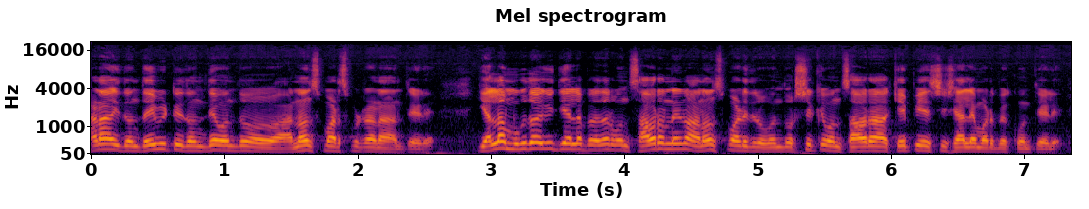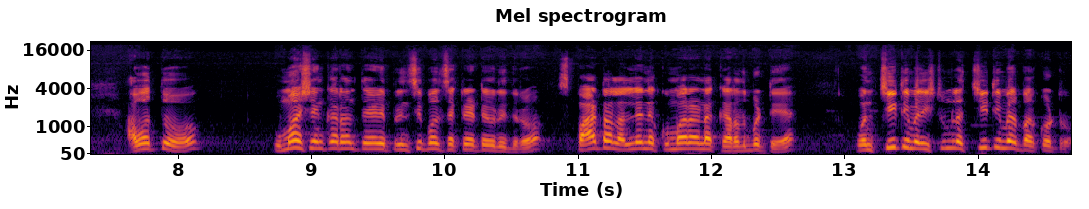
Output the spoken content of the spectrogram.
ಅಣ್ಣ ಇದೊಂದು ದಯವಿಟ್ಟು ಇದೊಂದೇ ಒಂದು ಅನೌನ್ಸ್ ಮಾಡಿಸ್ಬಿಡೋಣ ಅಂತೇಳಿ. ಎಲ್ಲ ಮುಗಿದೋಗಿದೆಯಲ್ಲ ಬ್ರದರ್ ಒಂದು ಸಾವಿರನೇನೋ ಅನೌನ್ಸ್ ಮಾಡಿದರು ಒಂದು ವರ್ಷಕ್ಕೆ ಒಂದು ಸಾವಿರ ಕೆ ಪಿ ಎಸ್ ಸಿ ಶಾಲೆ ಮಾಡಬೇಕು ಅಂತೇಳಿ. ಅವತ್ತು ಉಮಾಶಂಕರ್ ಅಂತೇಳಿ ಪ್ರಿನ್ಸಿಪಲ್ ಸೆಕ್ರೆಟರಿ ಇದ್ದರು ಸ್ಪಾಟಲ್ಲಿ ಅಲ್ಲೇ ಕುಮಾರಣ್ಣ ಕರೆದ್ಬಿಟ್ಟು ಒಂದು ಚೀಟಿ ಮೇಲೆ ಇಷ್ಟು ಚೀಟಿ ಮೇಲೆ ಬರ್ಕೊಟ್ರು.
